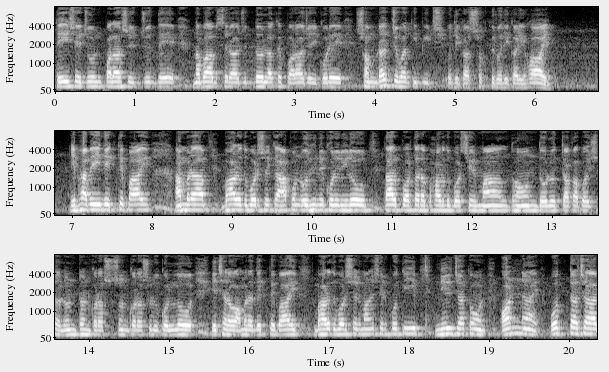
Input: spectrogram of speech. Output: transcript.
তেইশে জুন পলাশির যুদ্ধে নবাব সিরাজউদ্দৌলাকে পরাজয় করে সাম্রাজ্যবাদী বীর অধিকার শক্তির অধিকারী হয়। এভাবেই দেখতে পাই আমরা ভারতবর্ষকে আপন অধীনে করে নিল, তারপর তারা ভারতবর্ষের মাল, ধন, দৌলত টাকা পয়সা লুণ্ঠন করা, শোষণ করা শুরু করল। এছাড়াও আমরা দেখতে পাই ভারতবর্ষের মানুষের প্রতি নির্যাতন, অন্যায়, অত্যাচার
